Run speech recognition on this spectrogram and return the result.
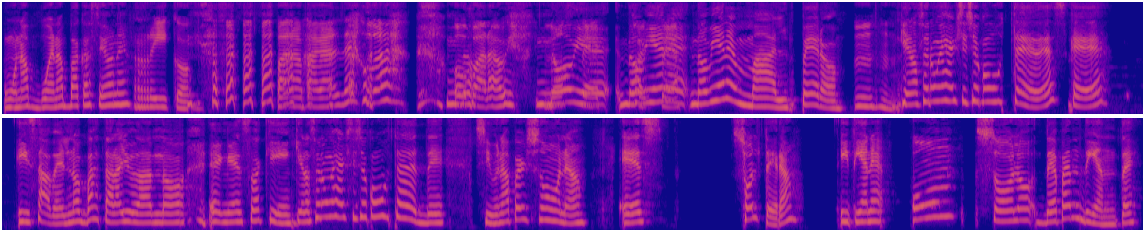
unas buenas vacaciones. Rico. para pagar deuda o para no, no, viene, no viene, no viene mal, pero quiero hacer un ejercicio con ustedes que Isabel nos va a estar ayudando en eso aquí. Quiero hacer un ejercicio con ustedes de si una persona es soltera y tiene un solo dependiente,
